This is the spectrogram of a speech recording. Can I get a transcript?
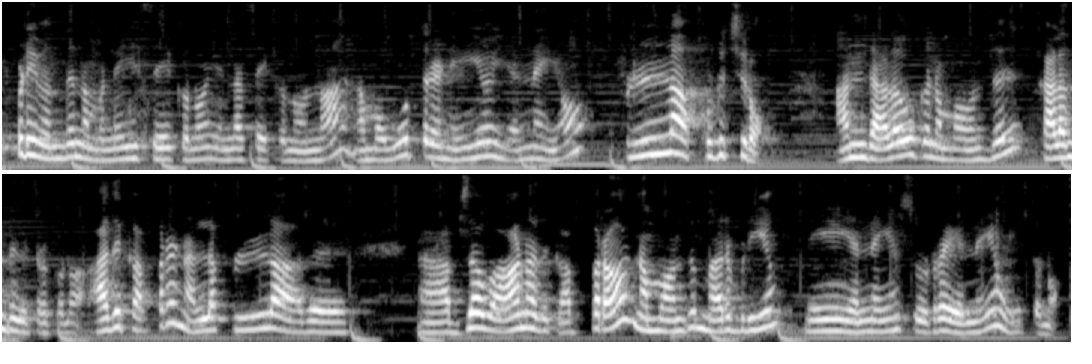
எப்படி வந்து நம்ம நெய் சேர்க்கணும் என்ன சேர்க்கணும்னா நம்ம ஊற்றுற நெய்யும் எண்ணெயும் ஃபுல்லாக குடிச்சிரும். அந்த அளவுக்கு நம்ம வந்து கலந்துக்கிட்டு இருக்கணும். அதுக்கப்புறம் நல்லா ஃபுல்லாக அது அப்சர்வ் ஆனதுக்கப்புறம் நம்ம வந்து மறுபடியும் நெய் எண்ணெயும் சுடுற எண்ணெயும் ஊற்றணும்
